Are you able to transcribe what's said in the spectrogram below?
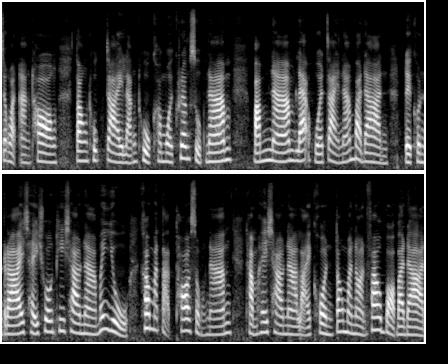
จังหวัดอ่างทอง ต้องทุกข์ใจหลังถูกขโมยเครื่องสูบน้ำปั๊มน้ำและหัวจ่ายน้ำบาดาล โดยคนร้ายใช้ช่วงที่ชาวนาไม่อยู่ เข้ามาตัดท่อส่งน้ำทำให้ชาวนาหลายคนต้องมานอนเฝ้าบ่อบาดาล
